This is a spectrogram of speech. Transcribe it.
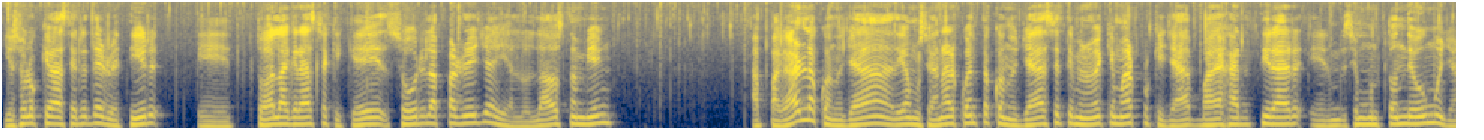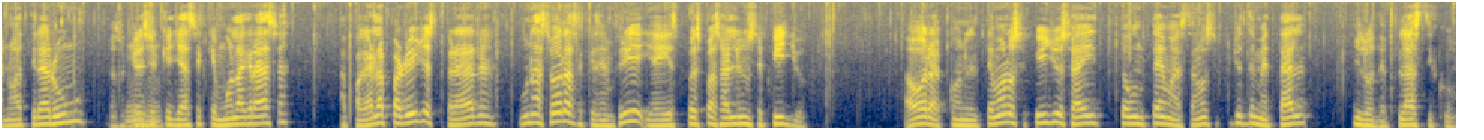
y eso lo que va a hacer es derretir eh, toda la grasa que quede sobre la parrilla y a los lados también. Apagarla cuando ya, digamos, se van a dar cuenta cuando ya se terminó de quemar porque ya va a dejar de tirar ese montón de humo, ya no va a tirar humo. Eso quiere decir que ya se quemó la grasa. Apagar la parrilla, esperar unas horas a que se enfríe y ahí después pasarle un cepillo. Ahora, con el tema de los cepillos hay todo un tema. Están los cepillos de metal y los de plástico.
